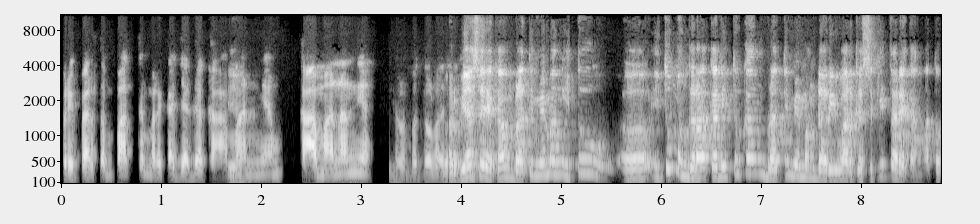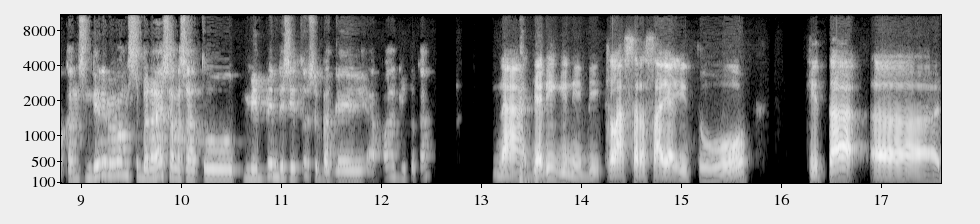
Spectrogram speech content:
prepare tempat kan mereka jaga keamanannya ya. keamanannya. Betul betul luar biasa ya kang. Berarti memang itu uh, itu menggerakkan itu kang berarti memang dari warga sekitar ya kang? Atau kang sendiri memang sebenarnya salah satu pemimpin di situ sebagai apa gitu kang? Nah jadi gini di klaster saya itu kita uh,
